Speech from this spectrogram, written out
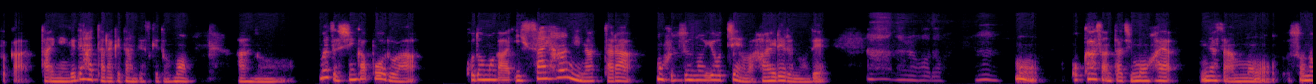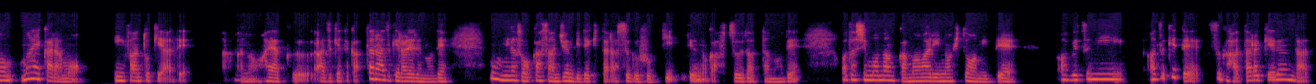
とかタイミングで働けたんですけども、あの、まずシンガポールは子供が1歳半になったら、もう普通の幼稚園は入れるので、ああ、なるほど。うん。もうお母さんたちもはや、皆さんもうその前からもインファントケアで、あの、早く預けたかったら預けられるので、もう皆さんお母さん準備できたらすぐ復帰っていうのが普通だったので、私もなんか周りの人を見て、あ、別に預けてすぐ働けるんだっ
